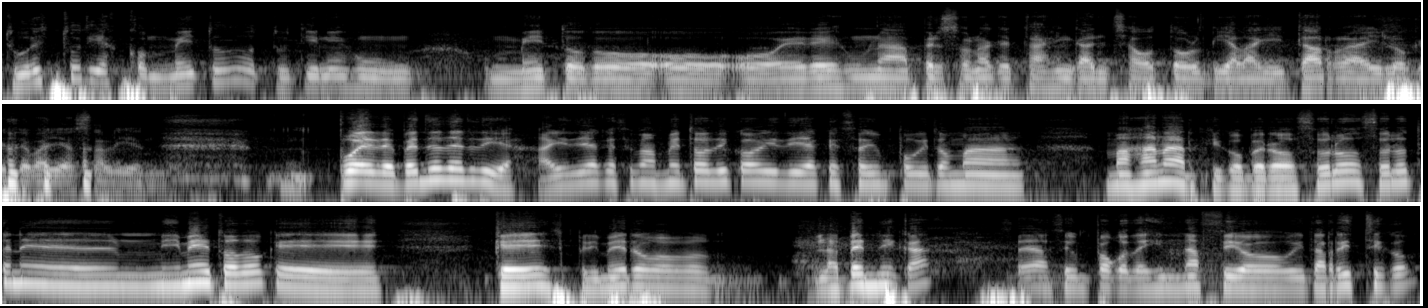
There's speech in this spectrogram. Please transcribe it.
¿tú estudias con método? ¿Tú tienes un, método o, eres una persona que estás enganchado todo el día a la guitarra y lo que te vaya saliendo? Pues depende del día. Hay días que soy más metódico, hay días que soy un poquito más, más anárquico, pero suelo, suelo tener mi método que, que es primero la técnica, o sea, hacer un poco de gimnasio guitarrístico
